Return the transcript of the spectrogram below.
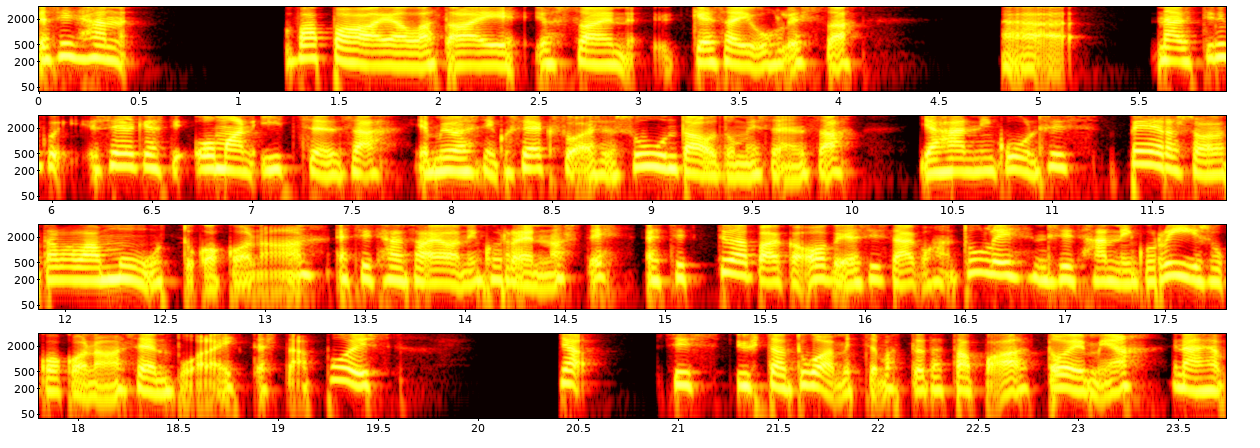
Ja sitten hän vapaa-ajalla tai jossain kesäjuhlissa näytti niin kuin selkeästi oman itsensä ja myös niin kuin seksuaalisen suuntautumisensa – ja hän niin kuin, siis persoona tavallaan muuttui kokonaan. Että sitten hän sai olla niin kuin rennosti. Että sitten työpaikan ovia sisään, kun hän tuli, niin sitten hän niin kuin riisui kokonaan sen puolen itsestään pois. Ja siis yhtään tuomitsematta tätä tapaa toimia. Ja näinhän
